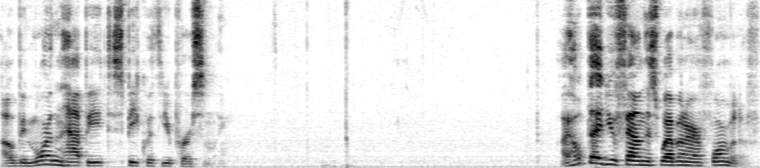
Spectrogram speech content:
I would be more than happy to speak with you personally. I hope that you found this webinar informative.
